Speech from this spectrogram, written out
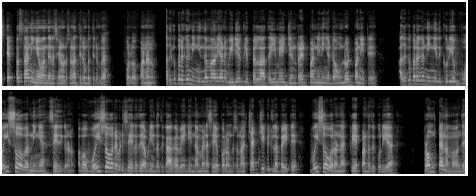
ஸ்டெப்பஸ் தான் நீங்கள் வந்து என்ன செய்யணும்னு சொன்னால் திரும்ப திரும்ப ஃபாலோ பண்ணணும். அதுக்கு பிறகு நீங்கள் இந்த மாதிரியான வீடியோ கிளிப் எல்லாத்தையுமே ஜென்ரேட் பண்ணி நீங்கள் டவுன்லோட் பண்ணிவிட்டு அதுக்கு பிறகு நீங்கள் இதுக்குரிய வாய்ஸ் ஓவர் நீங்கள் செய்துக்கிறணும். அப்போ வாய்ஸ் ஓவர் எப்படி செய்கிறது அப்படின்றதுக்காக வேண்டி நம்ம என்ன செய்ய போகிறோம்னு சொன்னால் சட்ஜிபிட்டில் போயிட்டு வாய்ஸ் ஓவர் ஒன்று க்ரியேட் பண்ணுறதுக்குரிய ப்ராம்ப்ட்ட நம்ம வந்து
